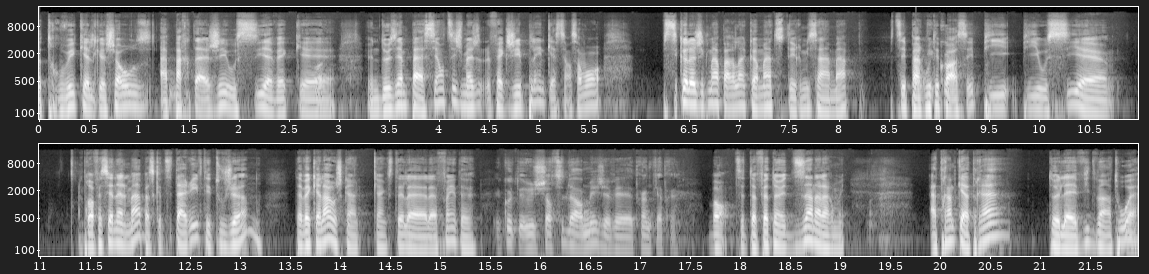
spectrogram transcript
trouvé quelque chose à partager aussi avec euh, Ouais. une deuxième passion, tu sais fait que j'ai plein de questions, savoir psychologiquement parlant comment tu t'es remis sa map, tu sais par où tu es passé? Puis puis aussi euh, professionnellement parce que tu arrives, tu es tout jeune. T'avais quel âge quand, quand c'était la, la fin? Écoute, je suis sorti de l'armée, j'avais 34 ans. Bon, tu as fait un 10 ans dans l'armée. À 34 ans, tu as la vie devant toi.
